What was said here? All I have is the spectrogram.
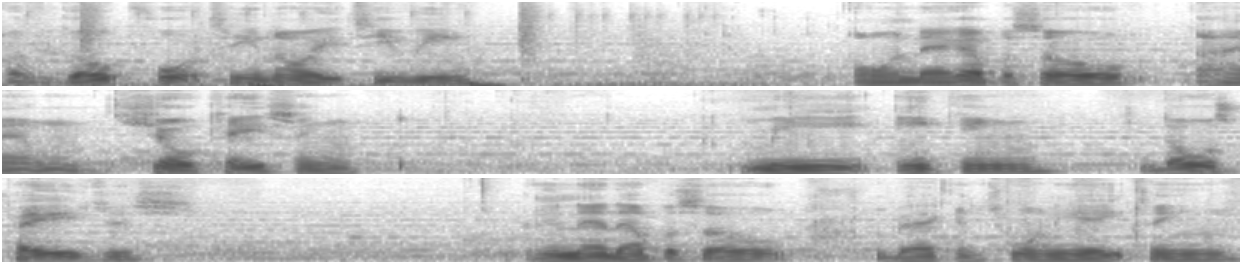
of GOAT 1408 TV, on that episode, I am showcasing me inking those pages in that episode back in 2018.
